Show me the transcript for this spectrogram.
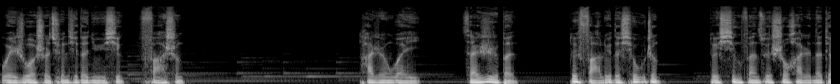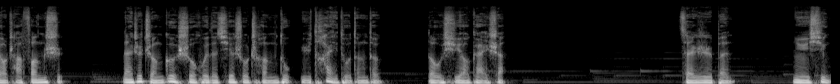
为弱势群体的女性发声。他认为，在日本，对法律的修正，对性犯罪受害人的调查方式，乃至整个社会的接受程度与态度等等，都需要改善。在日本，女性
